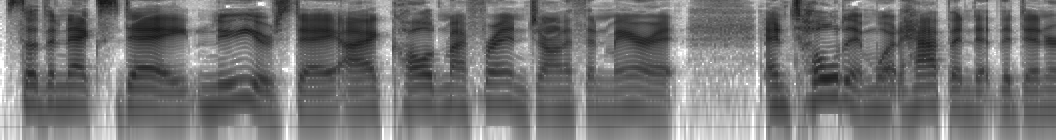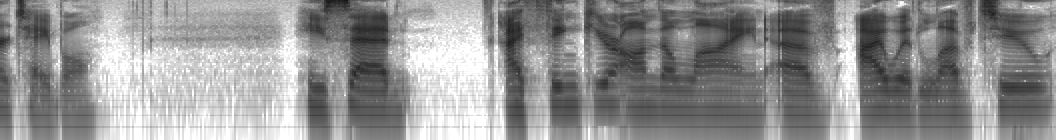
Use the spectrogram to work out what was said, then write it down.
So the next day, New Year's Day, I called my friend Jonathan Merritt and told him what happened at the dinner table. He said, I think you're on the line of I would love to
